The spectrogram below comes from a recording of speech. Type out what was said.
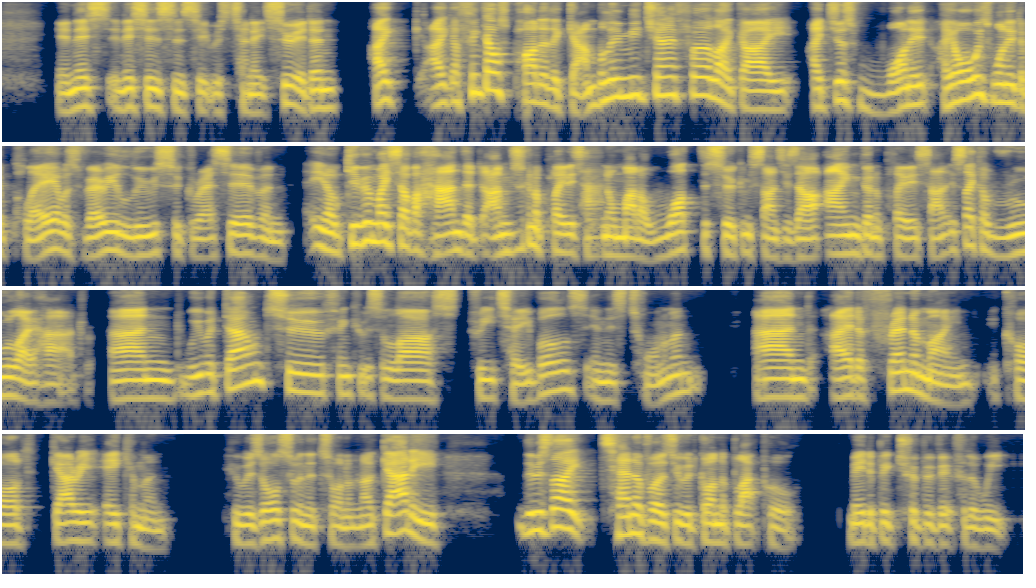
in this in this instance it was 10-8 suited. And I, I think that was part of the gamble in me jennifer. Like i i just wanted i always wanted to play. I was very loose aggressive and you know giving myself a hand that i'm just going to play this hand no matter what the circumstances are i'm going to play this hand. It's like a rule i had. And we were down to i think it was the last three tables in this tournament and I had a friend of mine called Gary Ackerman, who was also in the tournament. Now, Gary, there was like 10 of us who had gone to Blackpool, made a big trip of it for the week.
